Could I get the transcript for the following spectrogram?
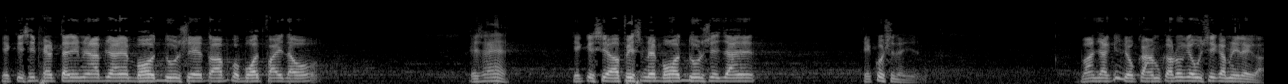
کہ کسی فیکٹری میں آپ جائیں، بہت دور سے تو آپ کو بہت فائدہ ہو۔ ایسا ہے کہ کسی آفس میں بہت دور سے جائیں، یہ کچھ نہیں ہے۔ وہاں جا کے جو کام کرو گے، اسی کا ملے گا۔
